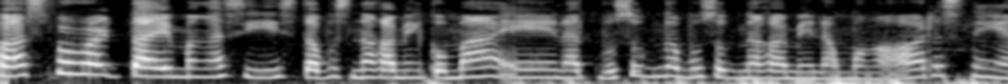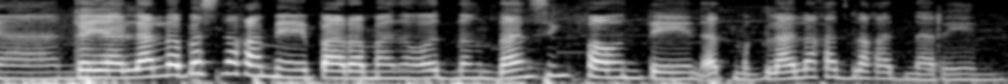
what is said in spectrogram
Fast forward time mga sis, tapos na kaming kumain at busog na busog na kami ng mga oras na yan. Kaya lalabas na kami para manood ng dancing fountain at maglalakad-lakad na rin.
